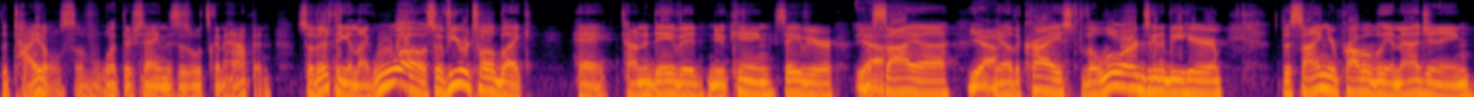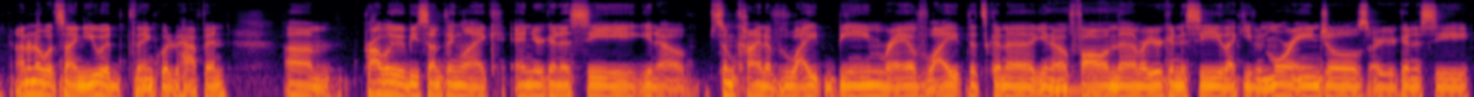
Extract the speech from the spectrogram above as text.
the titles of what they're saying. This is what's going to happen. So they're thinking like, whoa. So if you were told like. Hey, town of David, new king, savior, Yeah. Messiah, Yeah. you know, the Christ, the Lord's going to be here. The sign you're probably imagining, I don't know what sign you would think would happen. Um, probably would be something like, and you're going to see, you know, some kind of light beam, ray of light that's going to, you know, fall on them, or you're going to see like even more angels, or you're going to see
